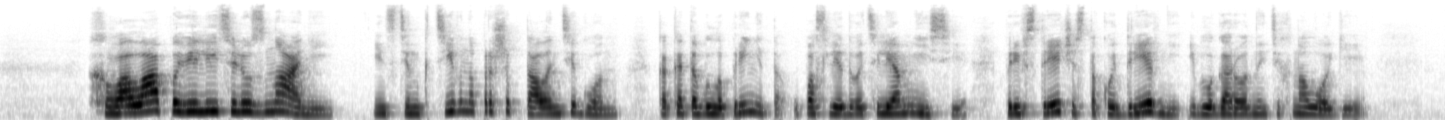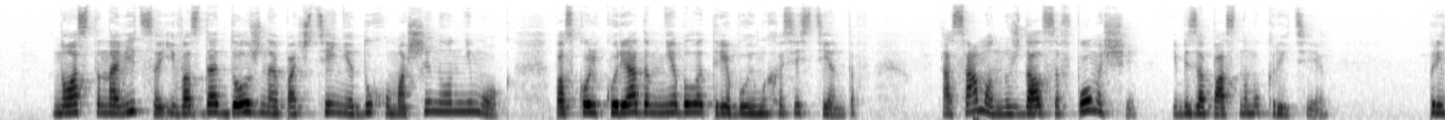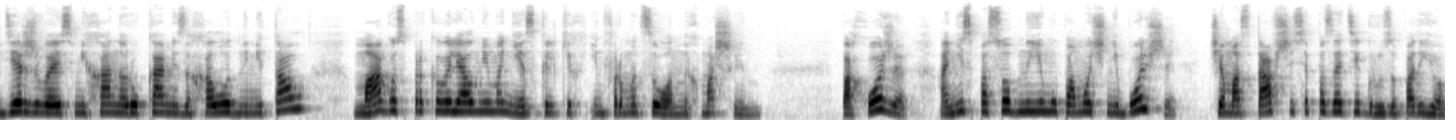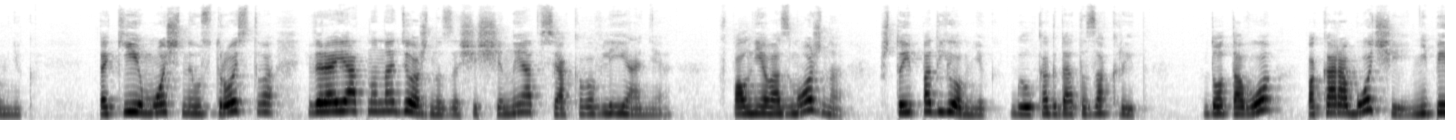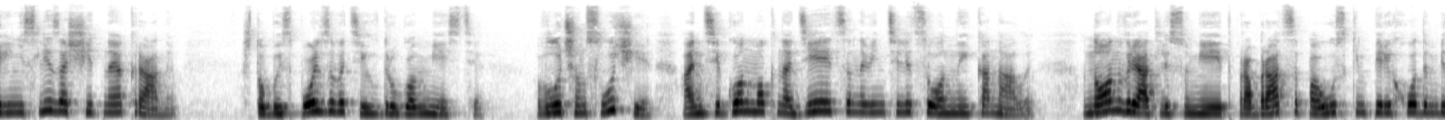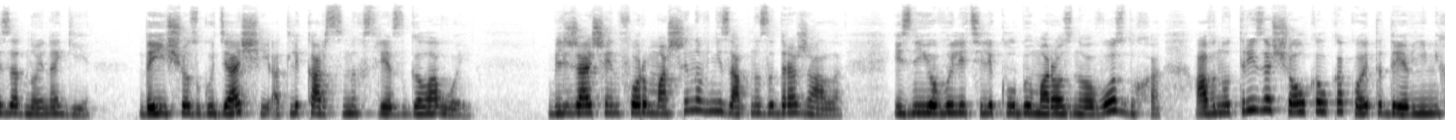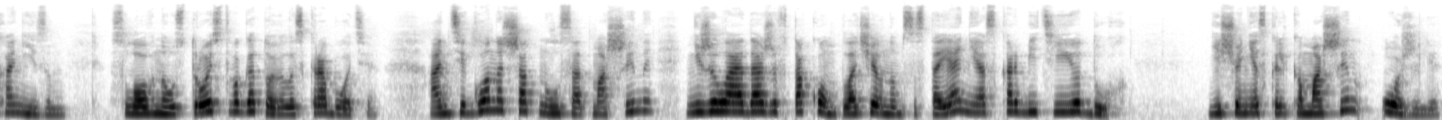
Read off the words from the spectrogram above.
«Хвала повелителю знаний!» – инстинктивно прошептал Антигон, как это было принято у последователей амнисии при встрече с такой древней и благородной технологией. Но остановиться и воздать должное почтение духу машины он не мог, поскольку рядом не было требуемых ассистентов, а сам он нуждался в помощи и безопасном укрытии. Придерживаясь механа руками за холодный металл, Магус проковылял мимо нескольких информационных машин. Похоже, они способны ему помочь не больше, чем оставшийся позади грузоподъемник. Такие мощные устройства, вероятно, надежно защищены от всякого влияния. Вполне возможно, что и подъемник был когда-то закрыт. До того, пока рабочие не перенесли защитные экраны, чтобы использовать их в другом месте. В лучшем случае Антигон мог надеяться на вентиляционные каналы, но он вряд ли сумеет пробраться по узким переходам без одной ноги, да еще с гудящей от лекарственных средств головой. Ближайшая информ-машина внезапно задрожала – из нее вылетели клубы морозного воздуха, а внутри защелкал какой-то древний механизм, словно устройство готовилось к работе. Антигон отшатнулся от машины, не желая даже в таком плачевном состоянии оскорбить ее дух. Еще несколько машин ожили,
